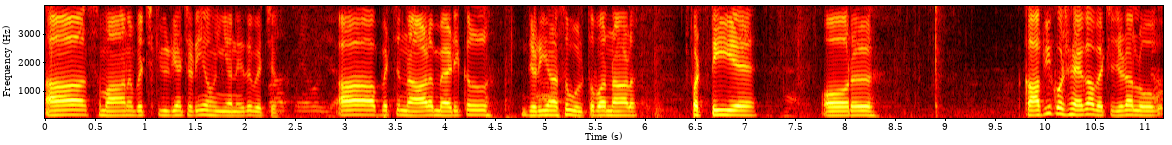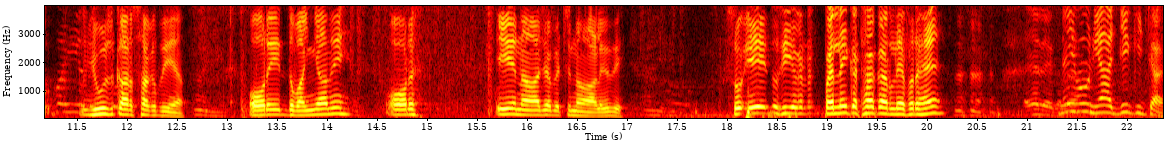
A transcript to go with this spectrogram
ਆ ਸਮਾਨ ਵਿੱਚ ਕੀੜੀਆਂ ਚੜੀਆਂ ਹੋਈਆਂ ਨੇ ਇਹਦੇ ਵਿੱਚ। ਆ ਵਿੱਚ ਨਾਲ ਮੈਡੀਕਲ ਜਿਹੜੀਆਂ ਸਹੂਲਤਾਂ ਨਾਲ ਪੱਟੀ ਹੈ ਔਰ ਕਾਫੀ ਕੁਝ ਹੈਗਾ ਵਿੱਚ ਜਿਹੜਾ ਲੋਕ ਯੂਜ਼ ਕਰ ਸਕਦੇ ਆ। ਔਰ ਇਹ ਦਵਾਈਆਂ ਨੇ ਔਰ ਇਹ ਅਨਾਜ ਆ ਵਿੱਚ ਨਾਲ ਇਹਦੇ। ਸੋ ਇਹ ਤੁਸੀਂ ਅਗਰ ਪਹਿਲਾਂ ਹੀ ਇਕੱਠਾ ਕਰ ਲਿਆ ਫਿਰ ਹੈ? ਨਹੀਂ ਹੁਣ ਅੱਜ ਹੀ ਕੀਤਾ।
